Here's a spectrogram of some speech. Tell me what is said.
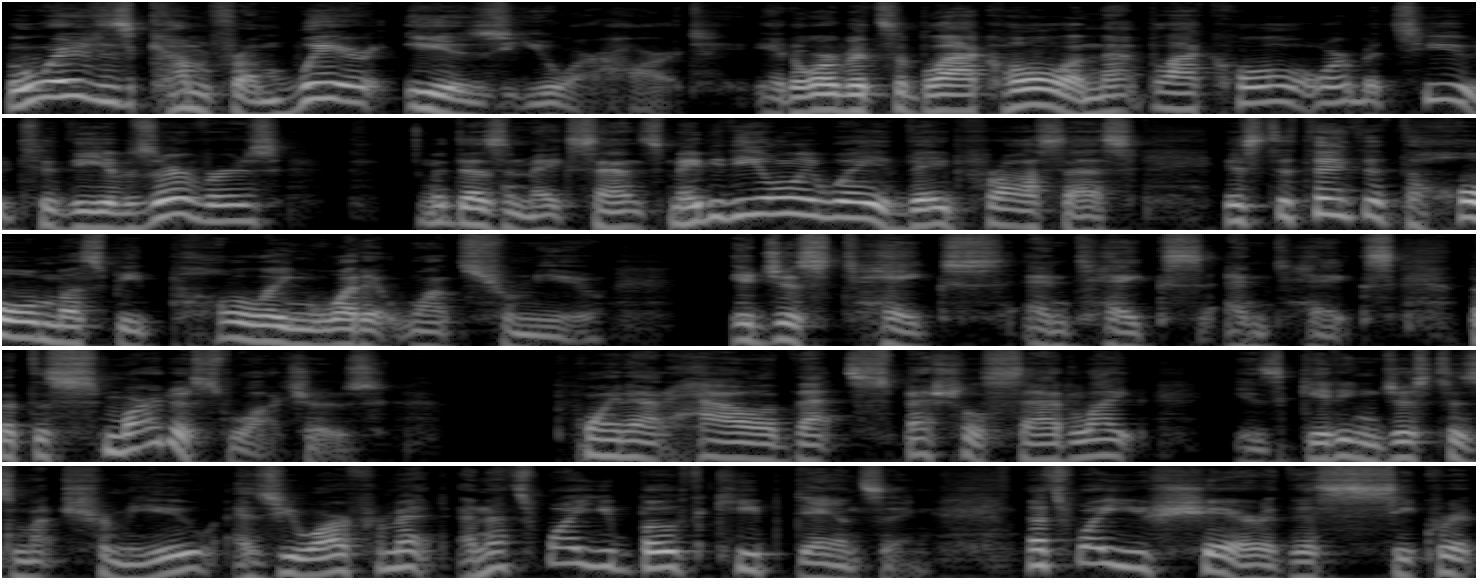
But where does it come from? Where is your heart? It orbits a black hole, and that black hole orbits you. To the observers, it doesn't make sense. Maybe the only way they process is to think that the hole must be pulling what it wants from you it just takes and takes and takes. But the smartest watchers point out how that special satellite is getting just as much from you as you are from it. And that's why you both keep dancing. That's why you share this secret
